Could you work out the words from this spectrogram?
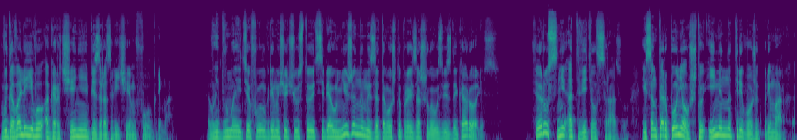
выдавали его огорчение безразличием Фулгрима. «Вы думаете, Фулгрим еще чувствует себя униженным из-за того, что произошло у звезды Королис?» Ферус не ответил сразу, и Сантар понял, что именно тревожит примарха.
